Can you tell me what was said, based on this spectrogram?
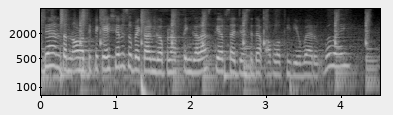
Dan turn on notification supaya kalian gak pernah ketinggalan setiap Sajian Sedap upload video baru. Bye-bye!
